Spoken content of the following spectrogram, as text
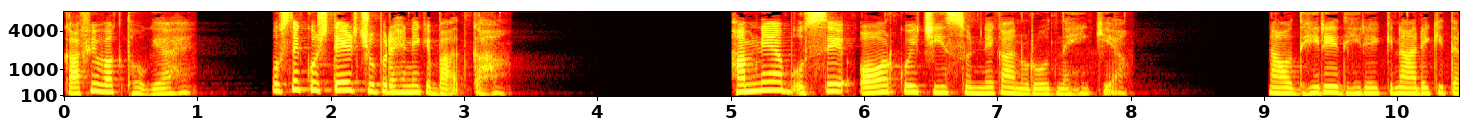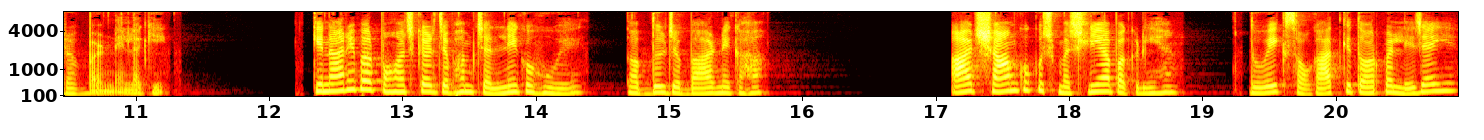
काफ़ी वक्त हो गया है। उसने कुछ देर चुप रहने के बाद कहा, हमने अब उससे और कोई चीज़ सुनने का अनुरोध नहीं किया। नाव धीरे धीरे किनारे की तरफ़ बढ़ने लगी। किनारे पर पहुंचकर जब हम चलने को हुए तो अब्दुल जब्बार ने कहा आज शाम को कुछ मछलियाँ पकड़ी हैं। दो एक सौगात के तौर पर ले जाइए।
